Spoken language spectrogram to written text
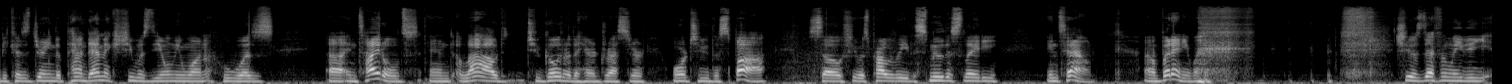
because during the pandemic she was the only one who was uh, entitled and allowed to go to the hairdresser or to the spa. So she was probably the smoothest lady in town. Uh, but anyway. she was definitely the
